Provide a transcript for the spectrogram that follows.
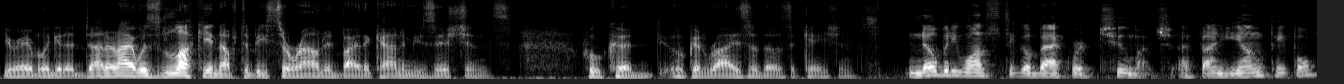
you were able to get it done, and I was lucky enough to be surrounded by the kind of musicians who could who could rise to those occasions. nobody wants to go backward too much. I find young people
